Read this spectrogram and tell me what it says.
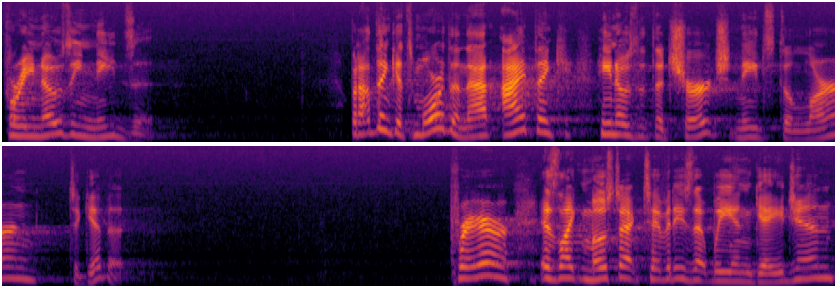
For he knows he needs it. But I think it's more than that. I think he knows that the church needs to learn to give it. Prayer is like most activities that we engage in.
